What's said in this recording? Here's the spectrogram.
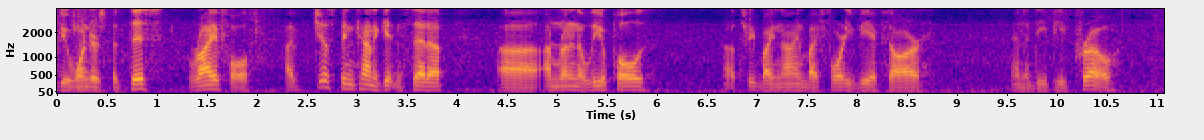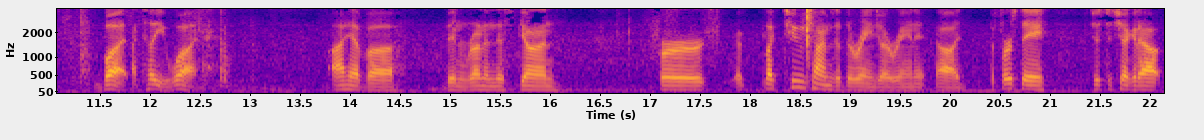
do wonders. But this rifle, I've just been kind of getting set up. Uh, I'm running a Leupold uh, 3x9 by 40 VXR and a DP Pro but I tell you what, I have uh, been running this gun for uh, like two times at the range I ran it. Uh, the first day, just to check it out.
